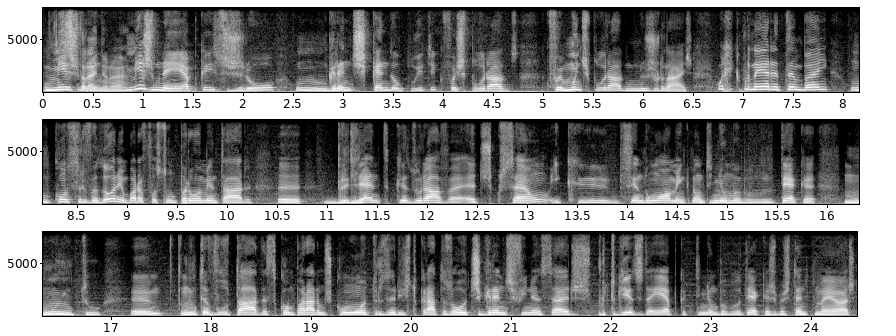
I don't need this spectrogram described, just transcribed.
mesmo, Estranho, não é? mesmo na época, isso gerou um grande escândalo político que foi explorado, que foi muito explorado nos jornais. O Henrique Bernet era também um conservador, embora fosse um parlamentar uh, brilhante que adorava a discussão e que, sendo um homem que não tinha uma biblioteca muito, uh, muito avultada, se compararmos com outros aristocratas ou outros grandes financeiros portugueses da época que tinham bibliotecas bastante maiores,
